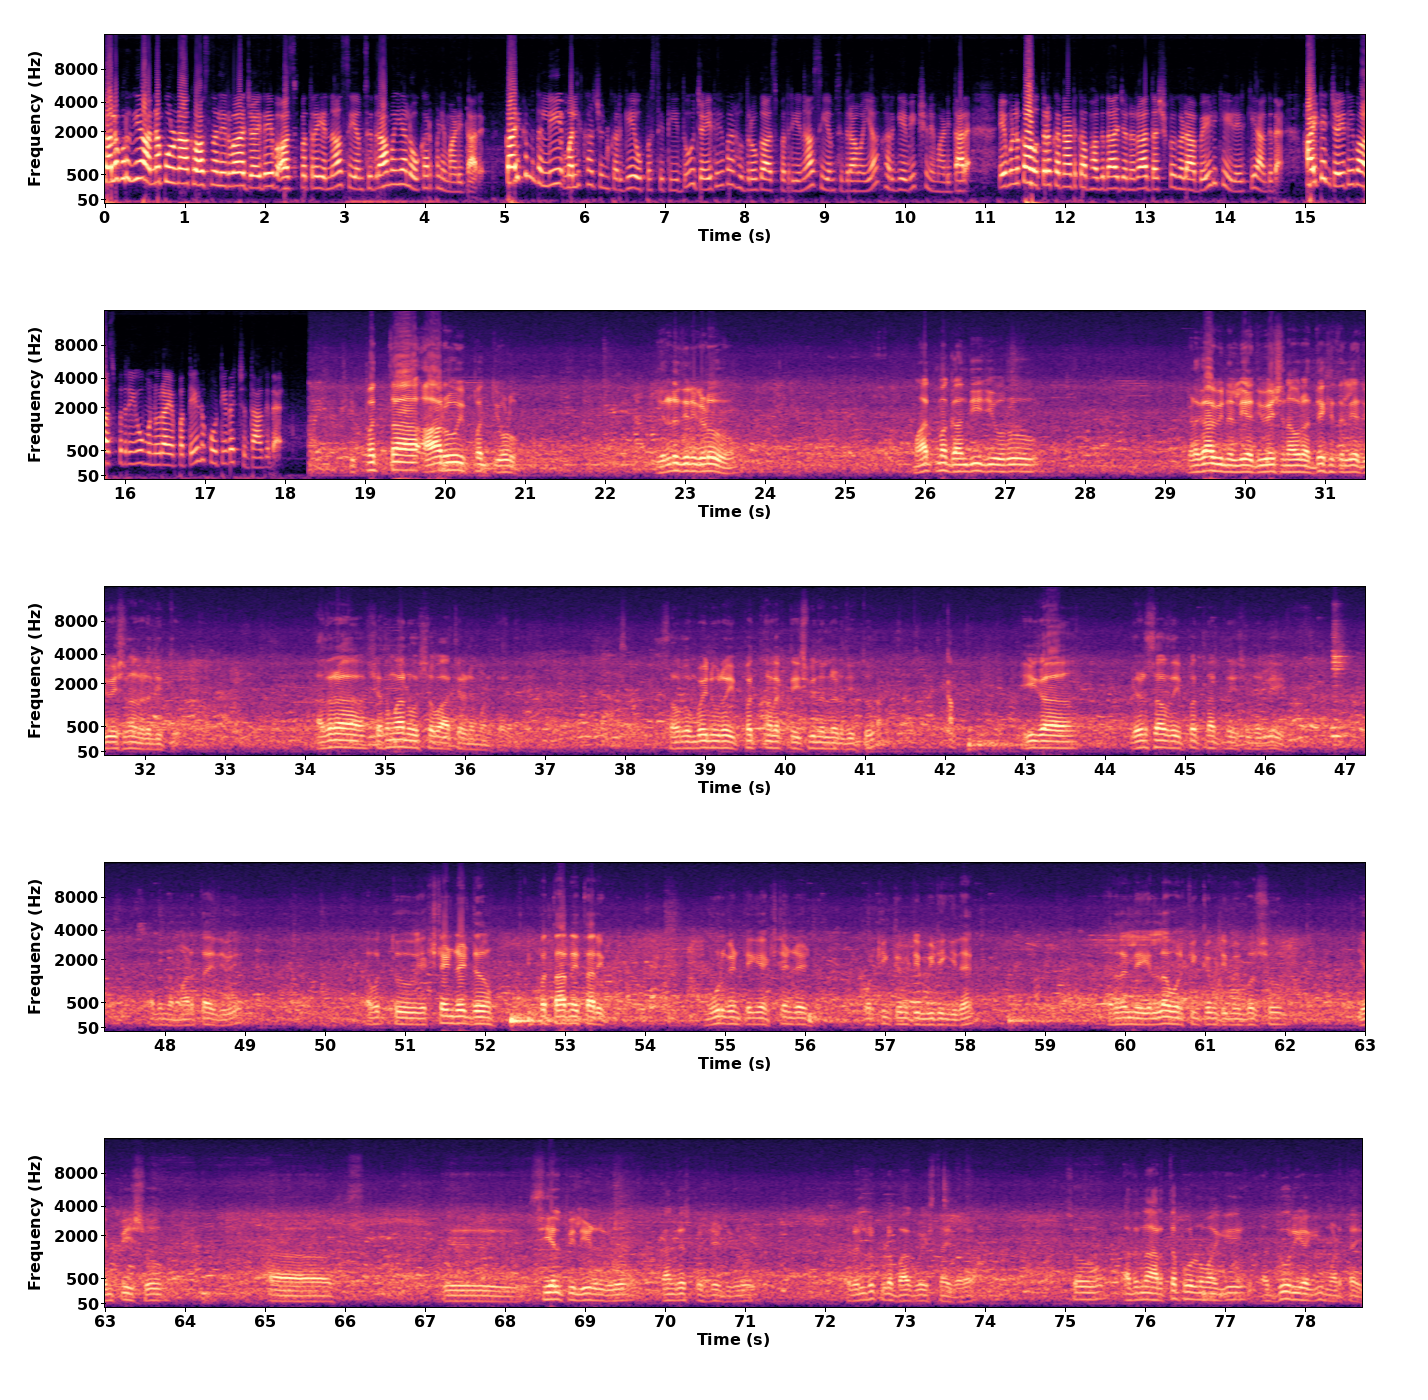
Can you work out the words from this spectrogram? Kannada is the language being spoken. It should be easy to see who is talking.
Speaker 1: ಕಲಬುರಗಿಯ ಅನ್ನಪೂರ್ಣ ಕ್ರಾಸ್ನಲ್ಲಿರುವ ಜಯದೇವ್ ಆಸ್ಪತ್ರೆಯನ್ನ ಸಿಎಂ ಸಿದ್ದರಾಮಯ್ಯ ಲೋಕಾರ್ಪಣೆ ಮಾಡಿದ್ದಾರೆ. ಕಾರ್ಯಕ್ರಮದಲ್ಲಿ ಮಲ್ಲಿಕಾರ್ಜುನ್ ಖರ್ಗೆ ಉಪಸ್ಥಿತಿ ಇದ್ದು ಜಯದೇವ ಹೃದ್ರೋಗ ಆಸ್ಪತ್ರೆಯನ್ನ ಸಿಎಂ ಸಿದ್ದರಾಮಯ್ಯ ಖರ್ಗೆ ವೀಕ್ಷಣೆ ಮಾಡಿದ್ದಾರೆ. ಈ ಮೂಲಕ ಉತ್ತರ ಕರ್ನಾಟಕ ಭಾಗದ ಜನರ ದಶಕಗಳ ಬೇಡಿಕೆ ಈಡೇರಿಕೆಯಾಗಿದೆ. ಹೈಟೆಕ್ ಜಯದೇವ ಆಸ್ಪತ್ರೆಯು ಮುನ್ನೂರ ಎಪ್ಪತ್ತೇಳು ಕೋಟಿ ವೆಚ್ಚದ್ದಾಗಿದೆ.
Speaker 2: ಎರಡು ದಿನಗಳು ಮಹಾತ್ಮ ಗಾಂಧೀಜಿಯವರು ಬೆಳಗಾವಿನಲ್ಲಿ ಅಧಿವೇಶನ, ಅವರ ಅಧ್ಯಕ್ಷತೆಯಲ್ಲಿ ಅಧಿವೇಶನ ನಡೆದಿತ್ತು. ಅದರ ಶತಮಾನೋತ್ಸವ ಆಚರಣೆ ಮಾಡ್ತಾ ಇದ್ದಾರೆ ಸಾವಿರದ ಒಂಬೈನೂರ ಇಪ್ಪತ್ನಾಲ್ಕನೇ ಇಸ್ವಿನಲ್ಲಿ ನಡೆದಿತ್ತು. ಈಗ ಎರಡು ಸಾವಿರದ ಇಪ್ಪತ್ನಾಲ್ಕನೇ ಇಸ್ವಿನಲ್ಲಿ ಅದನ್ನು ಮಾಡ್ತಾ ಇದ್ದೀವಿ. ಅವತ್ತು ಎಕ್ಸ್ಟೆಂಡೆಡ್ ಇಪ್ಪತ್ತಾರನೇ ತಾರೀಕು, ಮೂರು ಗಂಟೆಗೆ ಎಕ್ಸ್ಟೆಂಡೆಡ್ ವರ್ಕಿಂಗ್ ಕಮಿಟಿ ಮೀಟಿಂಗ್ ಇದೆ. ಅದರಲ್ಲಿ ಎಲ್ಲ working committee members M Ps C L P ಲೀಡರ್ಗಳು Congress ಪ್ರೆಸಿಡೆಂಟ್ಗಳು ಅವರೆಲ್ಲರೂ ಕೂಡ ಭಾಗವಹಿಸ್ತಾ ಇದ್ದಾರೆ. ಸೊ ಅದನ್ನು ಅರ್ಥಪೂರ್ಣವಾಗಿ, ಅದ್ಧೂರಿಯಾಗಿ ಮಾಡ್ತಾ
